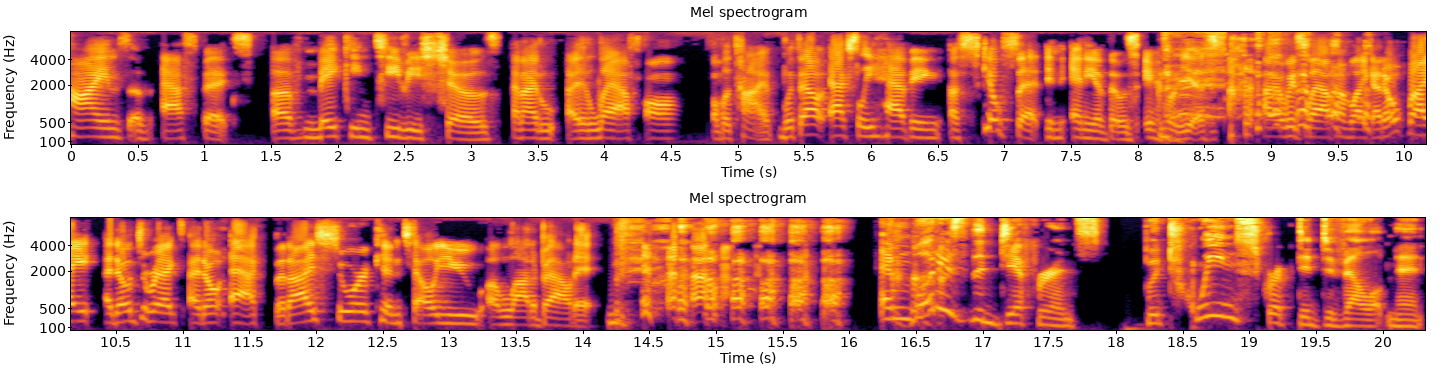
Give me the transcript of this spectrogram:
kinds of aspects of making TV shows. And I, I laugh all, all the time without actually having a skill set in any of those areas. I always laugh. I'm like, I don't write, I don't direct, I don't act, but I sure can tell you a lot about it. and what is the difference between scripted development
